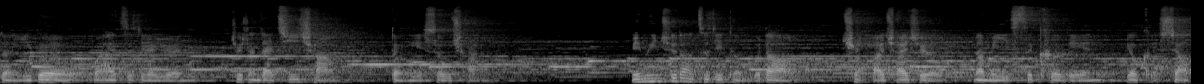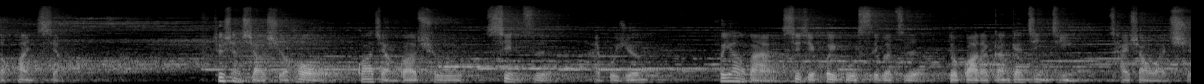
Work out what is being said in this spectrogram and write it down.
等一个不爱自己的人，就像在机场等一艘船，明明知道自己等不到，却怀揣着那么一丝可怜又可笑的幻想。就像小时候刮奖刮出“谢”字还不扔，非要把“谢谢惠顾”四个字都刮得干干净净才算完事。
